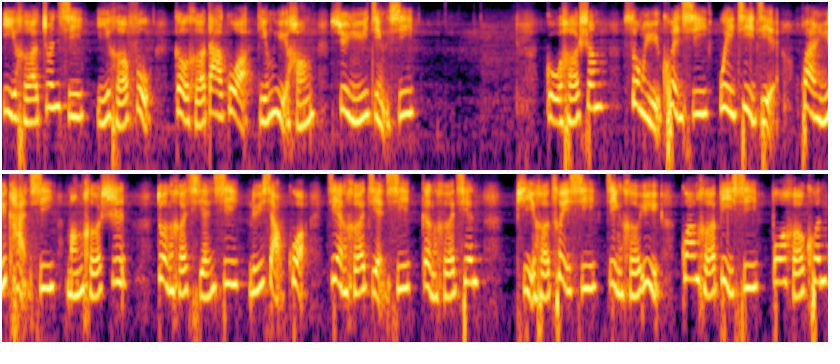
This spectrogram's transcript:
义何尊兮宜和复，构何大过鼎与衡，巽与景兮古何生，宋与困兮未既解，涣与坎兮蒙和失。顿和咸兮吕小过，见和简兮艮和谦，匹和翠兮静和玉，关和碧兮波和坤。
